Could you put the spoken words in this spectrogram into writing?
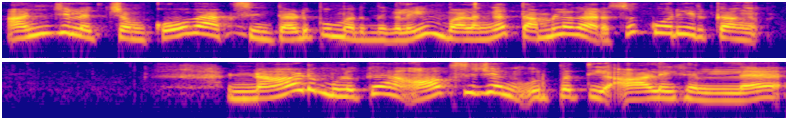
அஞ்சு லட்சம் கோவேக்சின் தடுப்பு மருந்துகளையும் வழங்க தமிழக அரசு கோரியிருக்காங்க. நாடு முழுக்க ஆக்சிஜன் உற்பத்தி ஆலைகள்ல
